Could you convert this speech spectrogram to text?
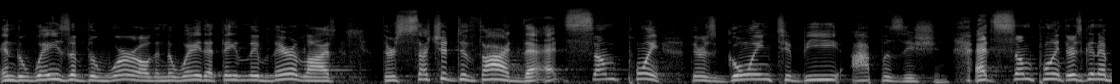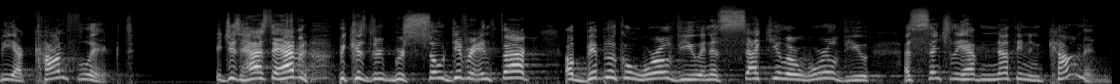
and the ways of the world and the way that they live their lives, there's such a divide that at some point there's going to be opposition. At some point there's going to be a conflict. It just has to happen because we're so different. In fact, a biblical worldview and a secular worldview essentially have nothing in common.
